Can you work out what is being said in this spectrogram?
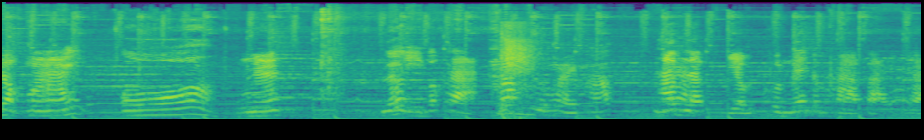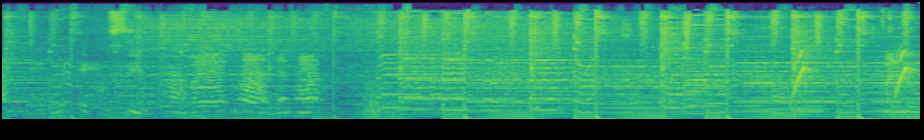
ดอกไม้อ๋อนะ แล้วนี่ก็ค่ะถ้ำอยู่ตรงไหนครับทำแล้วเดี๋ยวคุณแม่จะพาไปค่ะ เอ็กซ์คลูซีฟค่ะ มาค่ะนะคะ มันรู้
